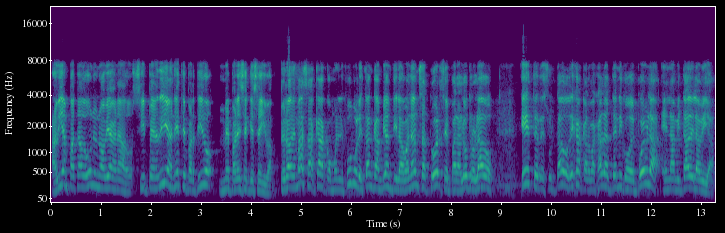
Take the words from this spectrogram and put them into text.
había empatado uno y no había ganado. Si perdía en este partido, me parece que se iba. Pero además acá, como en el fútbol es tan cambiante y la balanza tuerce para el otro lado, este resultado deja a Carvajal al técnico de Puebla en la mitad de la vía.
